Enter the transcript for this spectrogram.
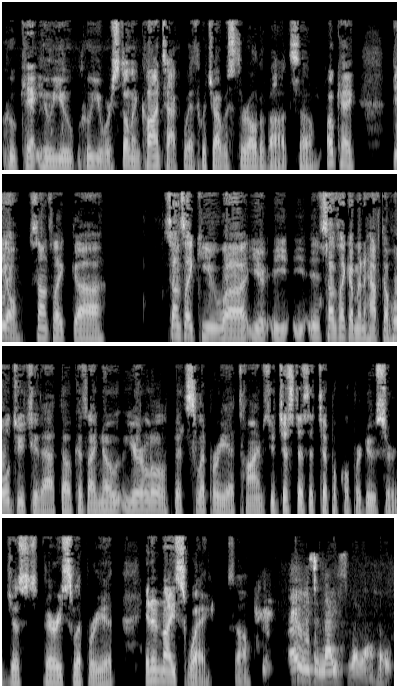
who can who you who you were still in contact with, which I was thrilled about. So okay, deal. Sounds like uh, sounds like you uh, you, you it sounds like I'm going to have to hold you to that though, because I know you're a little bit slippery at times. You're just as a typical producer, just very slippery at, in a nice way. So always a nice way, I hope.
